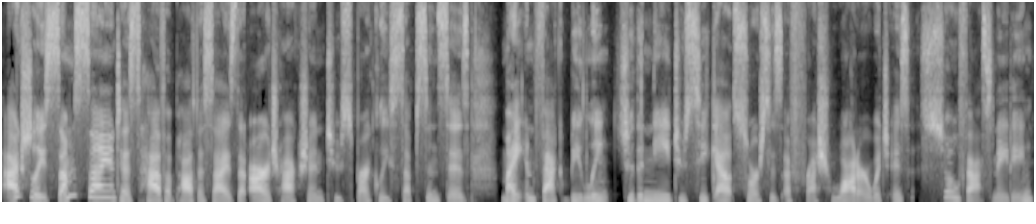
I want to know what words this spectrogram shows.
actually, some scientists have hypothesized that our attraction to sparkly substances might, in fact, be linked to the need to seek out sources of fresh water, which is so fascinating.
